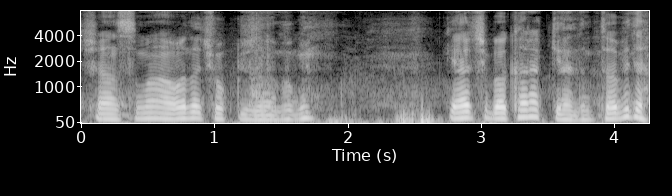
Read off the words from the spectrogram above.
Şansıma hava da çok güzel bugün. Gerçi bakarak geldim tabi de.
